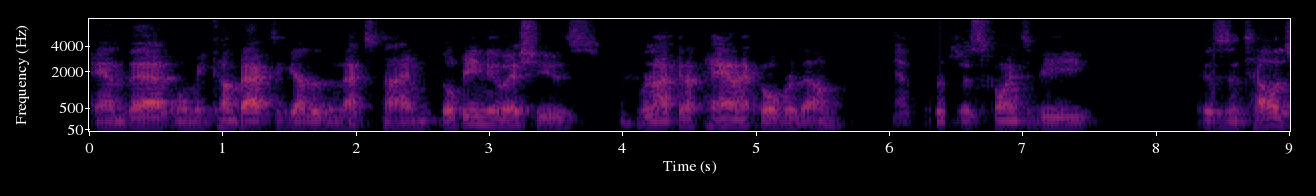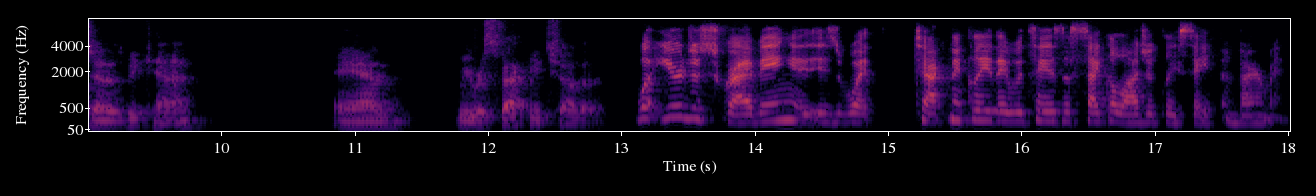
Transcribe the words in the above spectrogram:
And that when we come back together the next time, there'll be new issues. Mm-hmm. We're not going to panic over them. Yep. We're just going to be as intelligent as we can and we respect each other. What you're describing is what technically they would say is a psychologically safe environment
